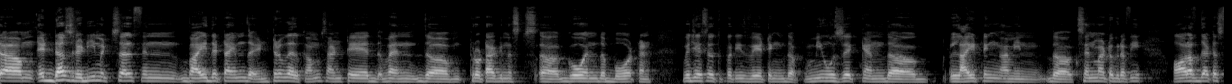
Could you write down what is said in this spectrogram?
um, it does redeem itself in by the time the interval comes until when the protagonists uh, go in the boat and Vijay Sethupathi is waiting the music and the lighting I mean the cinematography all of that is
